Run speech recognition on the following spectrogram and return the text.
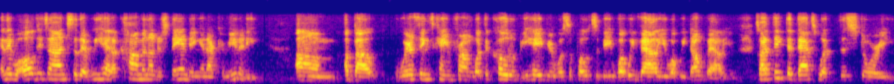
And they were all designed so that we had a common understanding in our community um, about where things came from, what the code of behavior was supposed to be, what we value, what we don't value. So I think that that's what this story,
